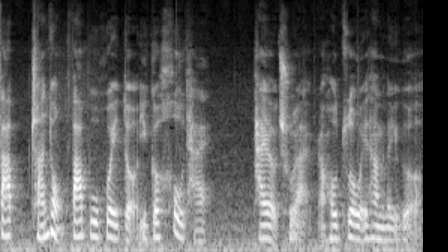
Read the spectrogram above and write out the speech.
发传统发布会的一个后台。拍了出来，然后作为他们的一个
